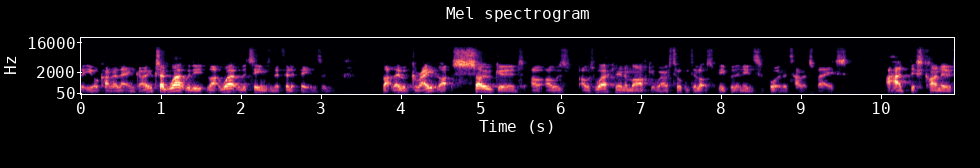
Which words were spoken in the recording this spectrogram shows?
that you're kind of letting go? Because I'd worked with the like worked with the teams in the Philippines and like they were great, like so good. I, I, was I was working in a market where I was talking to lots of people that needed support in the talent space. I had this kind of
